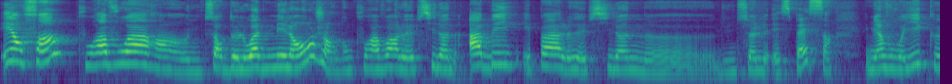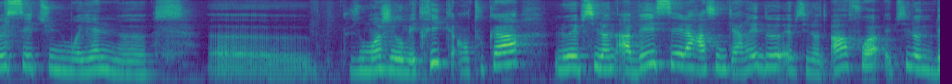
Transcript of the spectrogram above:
Et enfin, pour avoir une sorte de loi de mélange, donc pour avoir le epsilon AB et pas le epsilon d'une seule espèce, eh bien vous voyez que c'est une moyenne plus ou moins géométrique. En tout cas, le epsilon AB, c'est la racine carrée de epsilon A fois epsilon B.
